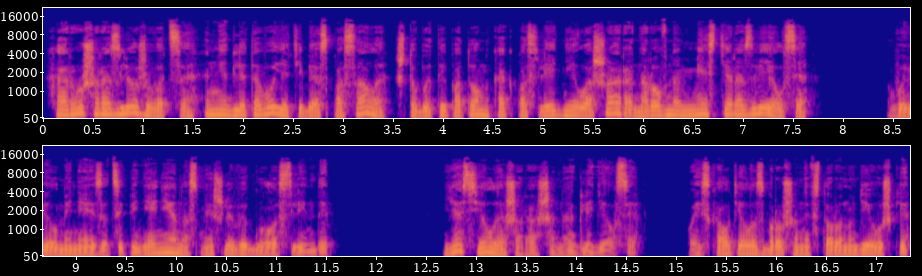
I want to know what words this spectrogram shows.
«Хорош разлеживаться. Не для того я тебя спасала, чтобы ты потом, как последний лошара, на ровном месте развеялся», вывел меня из оцепенения насмешливый голос Линды. Я сел и ошарашенно огляделся. Поискал тело сброшенной в сторону девушки,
